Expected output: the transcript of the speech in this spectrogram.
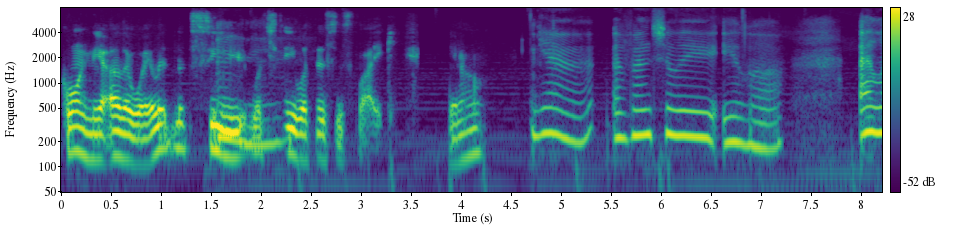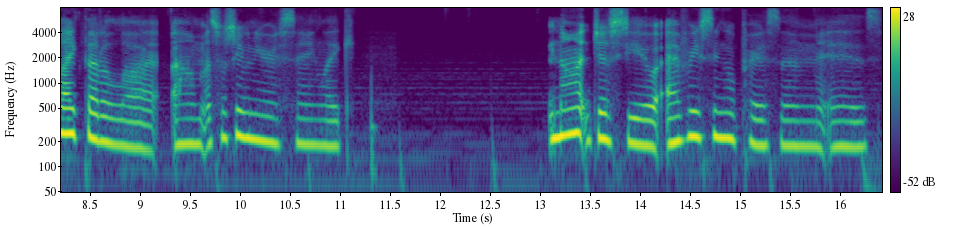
going the other way. Let let's see let's Mhm. see what this is like. You know? Yeah, eventually you will. I like that a lot. Um, especially when you were saying like not just you, every single person is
